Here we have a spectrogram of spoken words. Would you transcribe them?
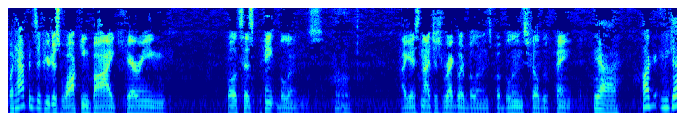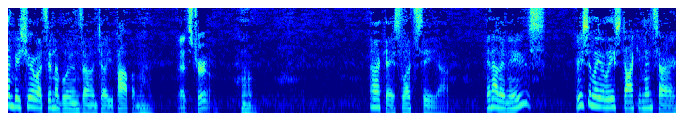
What happens if you're just walking by carrying? Well, it says paint balloons. I guess not just regular balloons, but balloons filled with paint. Yeah. How- You can't be sure what's in the balloons though until you pop them. That's true. Okay, so let's see. Uh, in other news, recently released documents are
